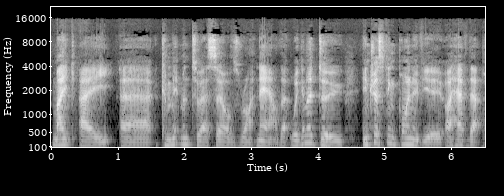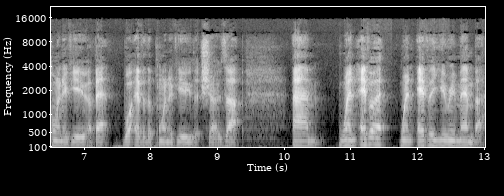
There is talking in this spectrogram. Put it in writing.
make a uh, commitment to ourselves right now that we're going to do interesting point of view. I have that point of view about whatever the point of view that shows up. Um, whenever, whenever you remember.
